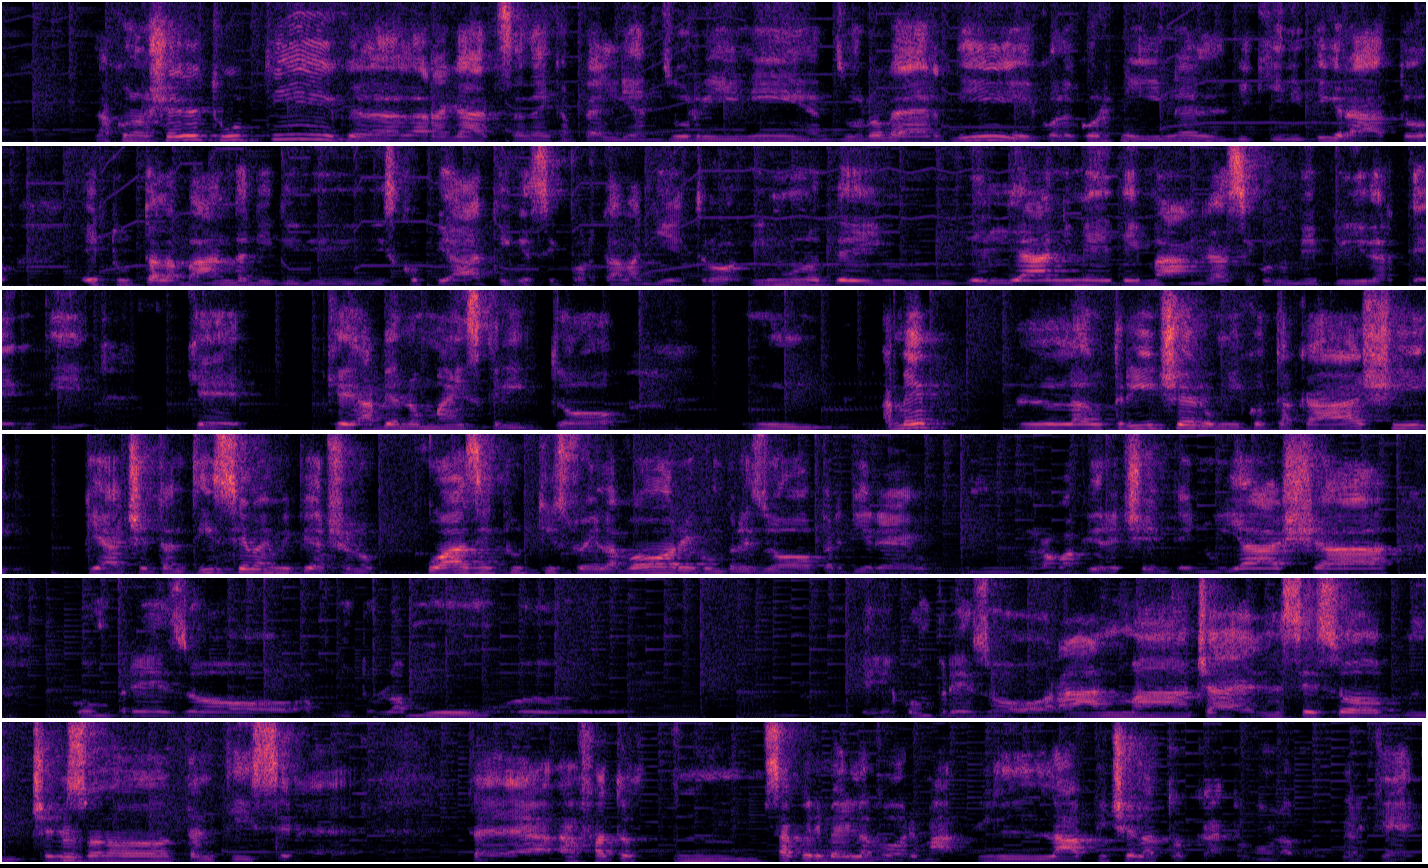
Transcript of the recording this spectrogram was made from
la, conoscete tutti, la ragazza dai capelli azzurrini, azzurro-verdi, con le cornine, il bikini tigrato e tutta la banda di, di- di scoppiati che si portava dietro in uno dei- degli anime dei manga secondo me più divertenti che, che abbiano mai scritto. Mm, a me l'autrice Rumiko Takahashi piace tantissimo e mi piacciono quasi tutti i suoi lavori, compreso per dire mm, roba più recente Inuyasha, compreso appunto la Mu, eh, e compreso Ranma, cioè nel senso mh, ce ne Mm. sono tantissime. Cioè, ha- fatto un sacco di bei lavori, ma l'apice l'ha toccato con la Mu perché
